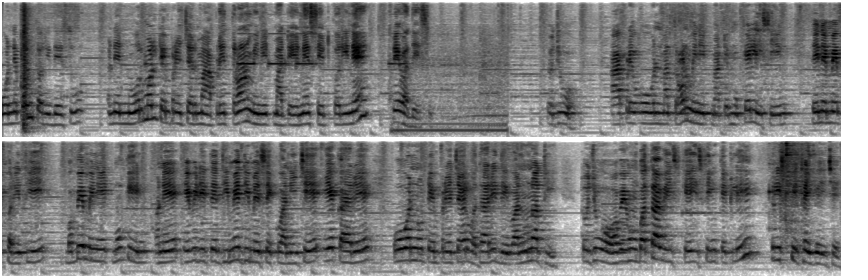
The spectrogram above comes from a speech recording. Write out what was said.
ઓવનને બંધ કરી દઈશું. અને નોર્મલ ટેમ્પરેચરમાં આપણે ત્રણ મિનિટ માટે એને સેટ કરીને રહેવા દઈશું તો જુઓ આપણે ઓવનમાં ત્રણ મિનિટ માટે મૂકેલી સિંગ તેને મેં ફરીથી બબે મિનિટ મૂકીને અને એવી રીતે ધીમે ધીમે શેકવાની છે. એ ક્યારે ઓવનનું ટેમ્પરેચર વધારી દેવાનું નથી. તો જુઓ, હવે હું બતાવીશ કે એ સિંગ કેટલી ક્રિસ્પી થઈ ગઈ છે.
